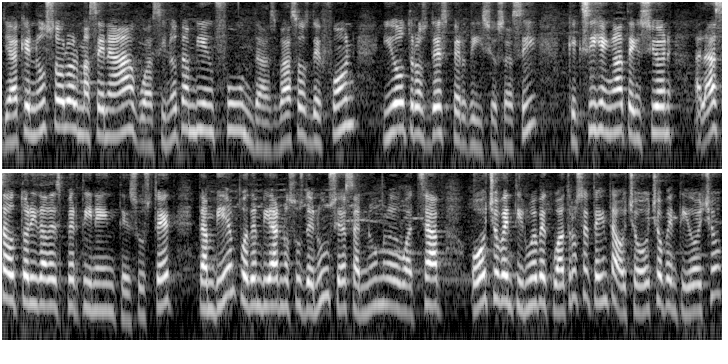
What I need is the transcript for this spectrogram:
ya que no solo almacena agua, sino también fundas, vasos de fond y otros desperdicios. Así que exigen atención a las autoridades pertinentes. Usted también puede enviarnos sus denuncias al número de WhatsApp 829-470-8828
